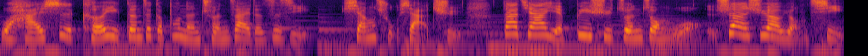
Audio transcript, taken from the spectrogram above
我还是可以跟这个不能存在的自己相处下去。大家也必须尊重我，虽然需要勇气，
